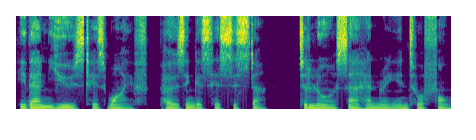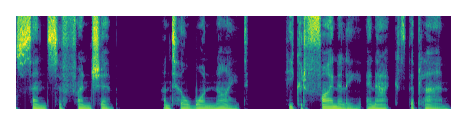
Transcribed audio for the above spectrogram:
He then used his wife, posing as his sister, to lure Sir Henry into a false sense of friendship until one night he could finally enact the plan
